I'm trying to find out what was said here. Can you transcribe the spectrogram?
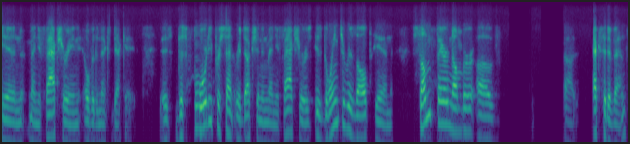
in manufacturing over the next decade. Is this 40% reduction in manufacturers is going to result in some fair number of uh, exit events,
